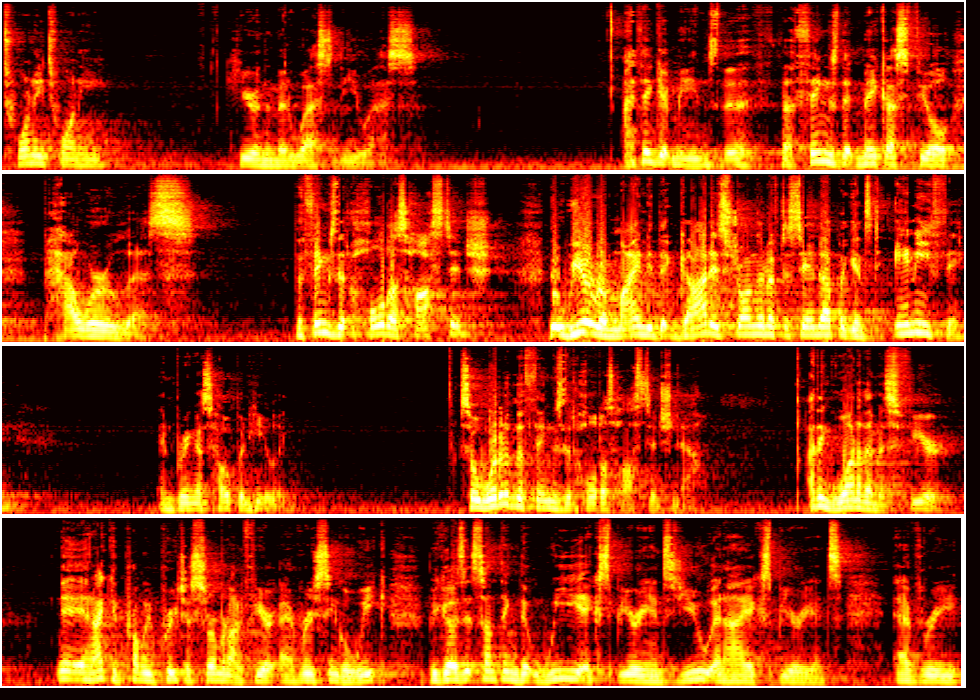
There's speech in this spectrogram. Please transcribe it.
2020, here in the Midwest of the U.S. I think it means the, the things that make us feel powerless the things that hold us hostage, that we are reminded that God is strong enough to stand up against anything and bring us hope and healing. So, what are the things that hold us hostage now? I think one of them is fear. And I could probably preach a sermon on fear every single week because it's something that we experience, you and I experience every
